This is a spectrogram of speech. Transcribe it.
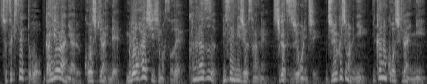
書籍セットを概要欄にある公式 LINE で無料配信しますので必ず2023年4月15日19時までに以下の公式 LINE に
